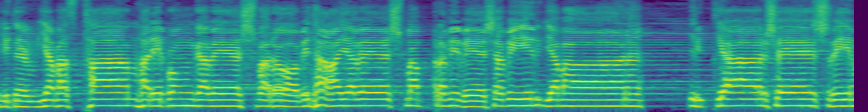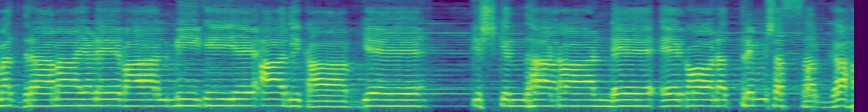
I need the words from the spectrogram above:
इति व्यवस्थाम् हरिपुङ्गवेश्वरो विधाय वेश्म प्रविवेश वीर्यवान् इत्यार्षे श्रीमद् रामायणे वाल्मीकीये आदिकाव्ये किष्किन्धाकाण्डे एकोनत्रिंशः सर्गः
